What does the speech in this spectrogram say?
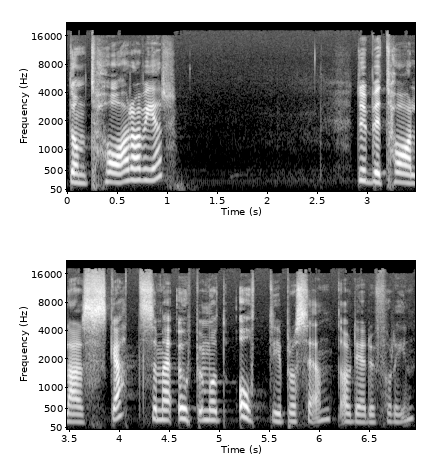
De tar av er. Du betalar skatt som är uppemot 80 procent av det du får in.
